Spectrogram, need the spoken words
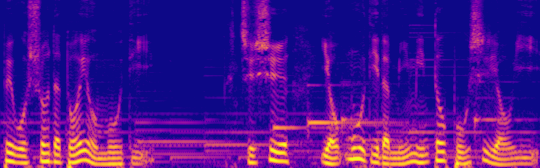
被我说的多有目的，只是有目的的明明都不是有意。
